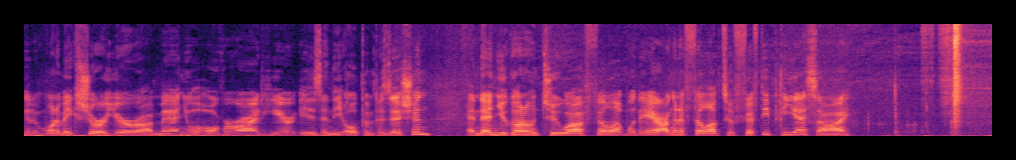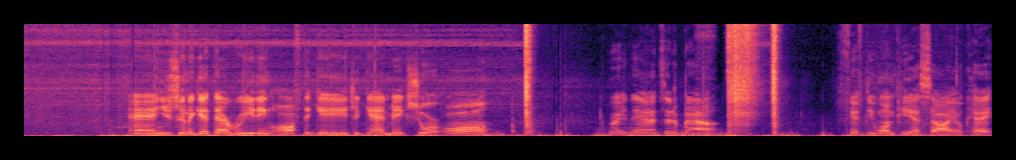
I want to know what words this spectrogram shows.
wanna make sure your uh, manual override here is in the open position. And then you're going to uh, fill up with air. I'm gonna fill up to 50 PSI. And you're just gonna get that reading off the gauge. Again, make sure all, right now it's at about 51 PSI, okay?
